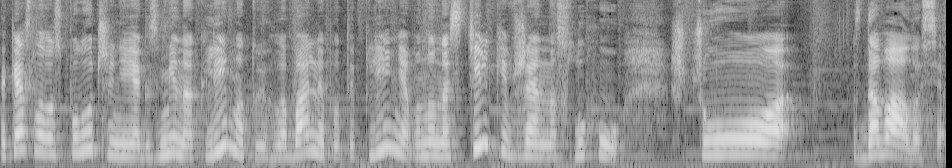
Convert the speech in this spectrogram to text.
Таке словосполучення, як зміна клімату і глобальне потепління, воно настільки вже на слуху, що здавалося б,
